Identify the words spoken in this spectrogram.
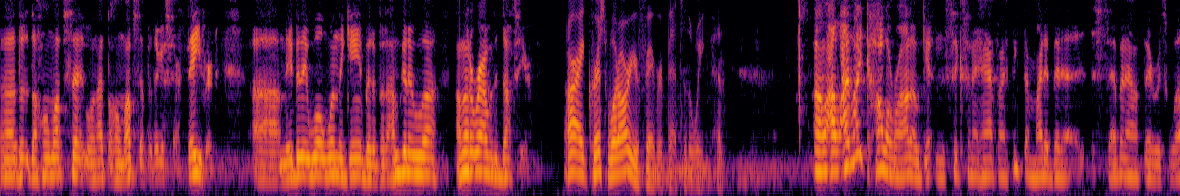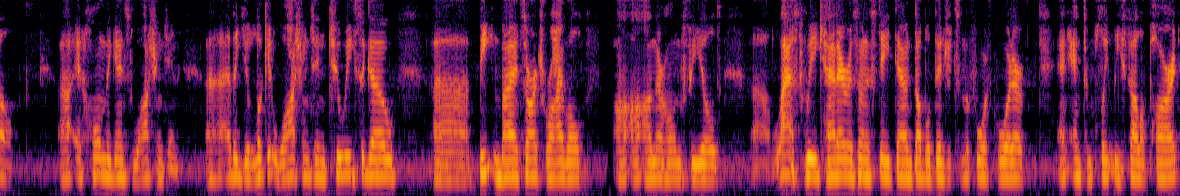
uh, the, the home upset. Well, not the home upset, but they're just their favorite. Uh, maybe they will win the game, but but I'm gonna uh, I'm gonna ride with the Ducks here. All right, Chris, what are your favorite bets of the week then? Um, I, I, like Colorado getting the six and a half. I think there might have been a, a seven out there as well uh, at home against Washington. Uh, I think you look at Washington two weeks ago, uh, beaten by its arch rival on, on their home field. Uh, last week had Arizona State down double digits in the fourth quarter and, and completely fell apart.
